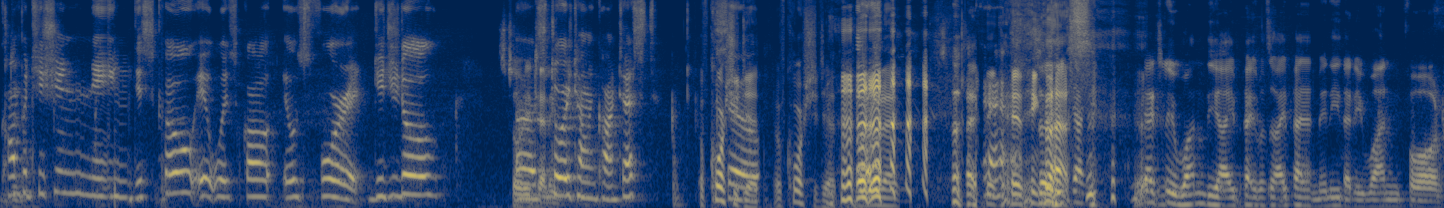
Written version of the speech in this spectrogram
competition named Disco. It was called. It was for digital uh, storytelling. storytelling contest. Of course you did. Of course you did. Why would I think anything So he less? ac- he actually won the iPad. It was the iPad Mini that he won for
